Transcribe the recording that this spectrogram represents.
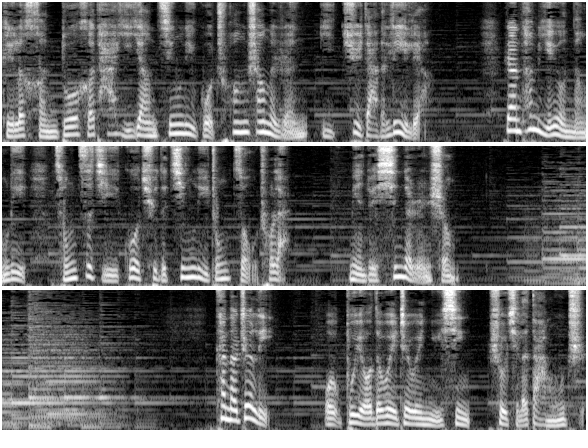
给了很多和他一样经历过创伤的人以巨大的力量，让他们也有能力从自己过去的经历中走出来，面对新的人生。看到这里，我不由得为这位女性竖起了大拇指。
